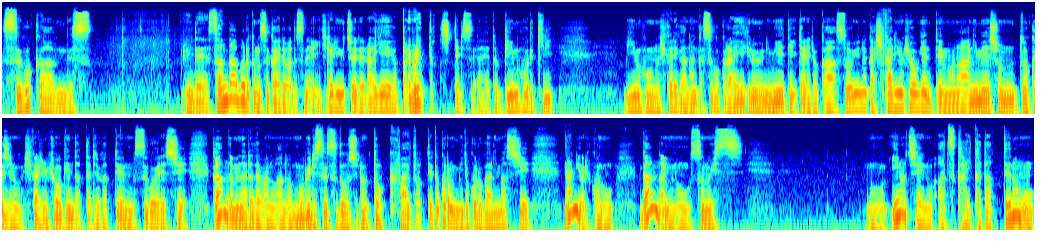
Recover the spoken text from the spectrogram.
すごく合うんです。でサンダーボルトの世界ではですねいきなり宇宙で雷撃がバリバリって走ったりする、えーと、ビーム砲で切りビーム砲の光がなんかすごく雷撃のように見えていたりとかそういうなんか光の表現っていうものはアニメーション独自の光の表現だったりとかっていうのもすごいですしガンダムならではのあのモビルスーツ同士のドッグファイトっていうところも見どころがありますし何よりこのガンダムのそのの命への扱い方っていうのも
